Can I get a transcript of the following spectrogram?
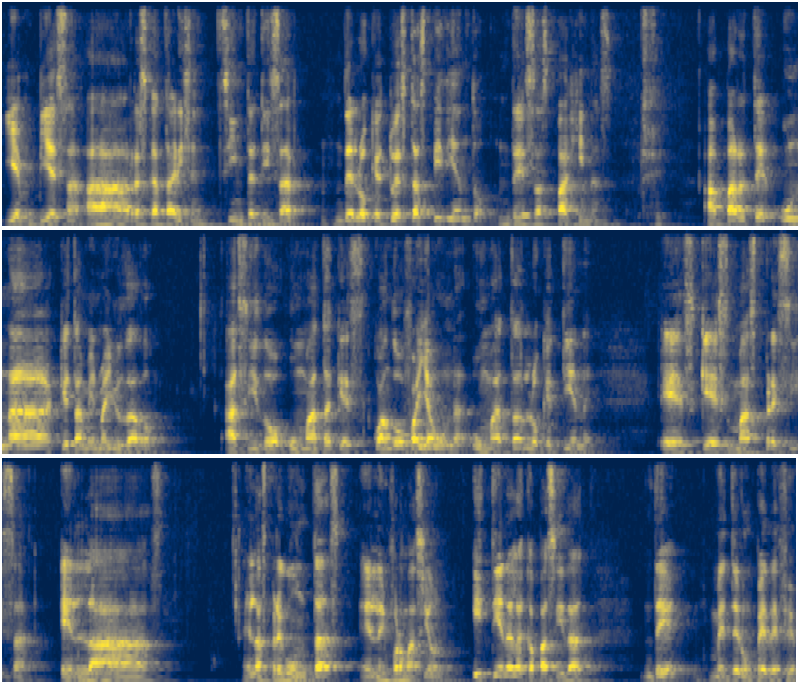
Y empieza a rescatar y sintetizar de lo que tú estás pidiendo de esas páginas. Aparte, una que también me ha ayudado ha sido Umata, que es cuando falla una, Umata lo que tiene es que es más precisa en las, en las preguntas, en la información y tiene la capacidad de meter un PDF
